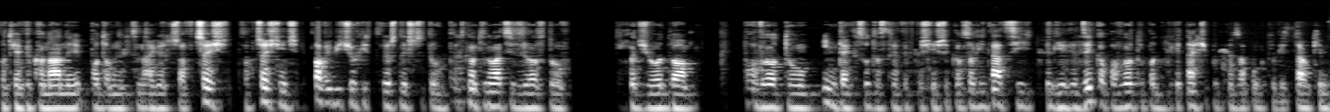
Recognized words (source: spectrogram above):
tutaj wykonany podobny scenariusz co wcześniej, czyli po wybiciu historycznych szczytów, bez kontynuacji wzrostów, dochodziło do powrotu indeksu do strefy wcześniejszej konsolidacji, czyli ryzyko powrotu pod 19,5 punktów jest całkiem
